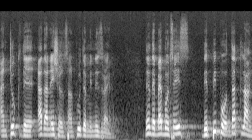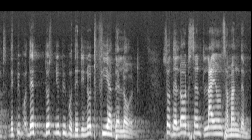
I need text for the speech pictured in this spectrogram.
and took the other nations and put them in Israel. Then the Bible says, the people of that land, the people, they, those new people, they did not fear the Lord. So the Lord sent lions among them,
